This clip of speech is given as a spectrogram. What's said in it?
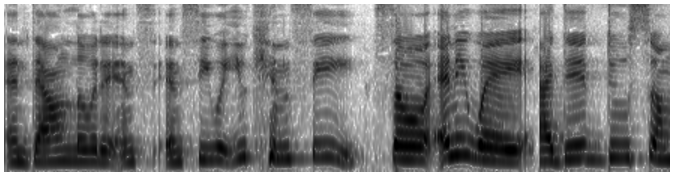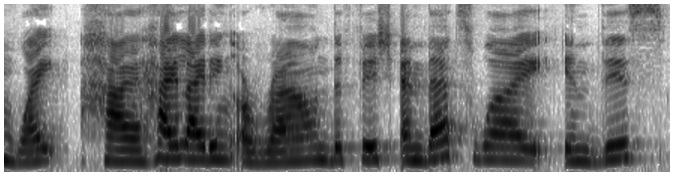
and download it and, and see what you can see. So anyway i did do some white high highlighting around the fish and that's why in this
